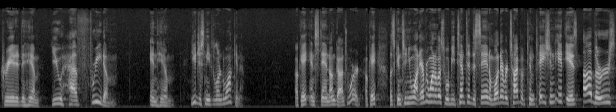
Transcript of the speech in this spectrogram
created in Him. You have freedom in Him. You just need to learn to walk in Him. Okay, and stand on God's word. Okay, let's continue on. Every one of us will be tempted to sin, and whatever type of temptation it is, others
